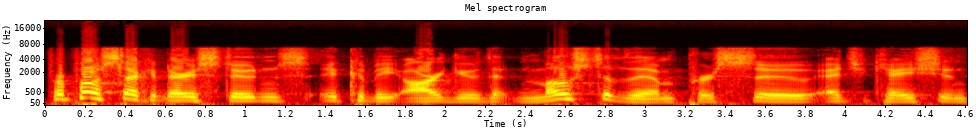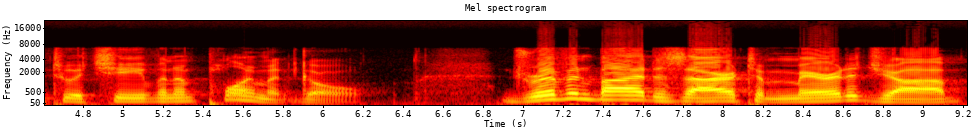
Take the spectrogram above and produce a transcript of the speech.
For post secondary students, it could be argued that most of them pursue education to achieve an employment goal driven by a desire to merit a job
